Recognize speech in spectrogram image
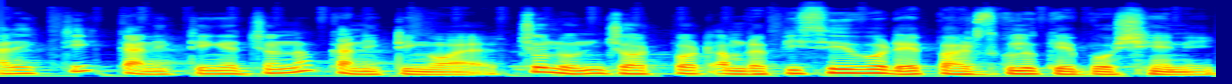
আরেকটি কানেক্টিং এর জন্য কানেক্টিং ওয়্যার চলুন ঝটপট আমরা পিসিবি বোর্ডে পার্টসগুলোকে বসিয়ে নিই।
